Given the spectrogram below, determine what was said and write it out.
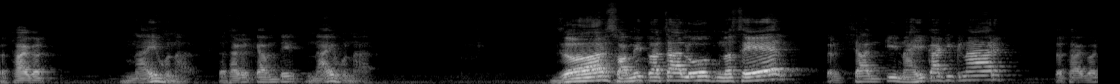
तथागत नाही होणार. तथागत काय म्हणते? नाही होणार. जर स्वामित्वाचा लोभ नसेल तर शांती नाही का टिकणार? तथागत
